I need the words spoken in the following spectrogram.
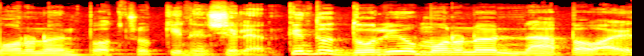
মনোনয়নপত্র কিনেছিলেন। কিন্তু দলীয় মনোনয়ন না পাওয়ায়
